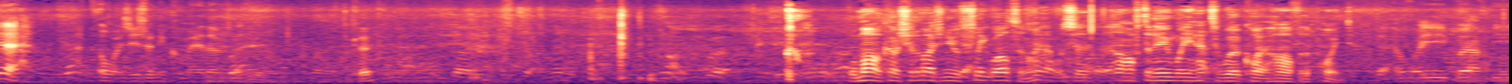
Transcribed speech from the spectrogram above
Yeah, always is when you come here, though, isn't it? Okay. Well, Mark, I should imagine you'll sleep well tonight. That was a, an afternoon where you had to work quite hard for the point. Have you, have you,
